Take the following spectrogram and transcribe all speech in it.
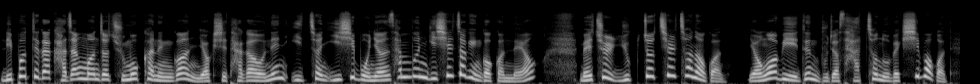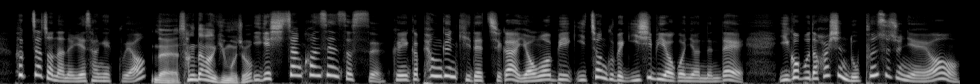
리포트가 가장 먼저 주목하는 건 역시 다가오는 2025년 3분기 실적인 것 같네요. 매출 6조 7천억 원, 영업이익은 무려 4,510억 원, 흑자 전환을 예상했고요. 네, 상당한 규모죠. 이게 시장 컨센서스, 그러니까 평균 기대치가 영업이익 2,922억 원이었는데 이거보다 훨씬 높은 수준이에요.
